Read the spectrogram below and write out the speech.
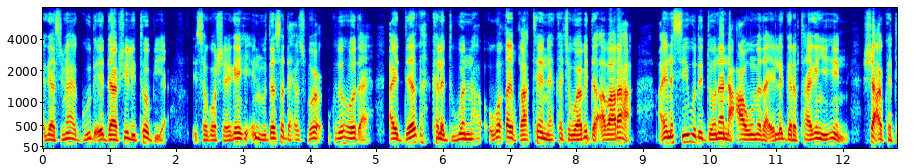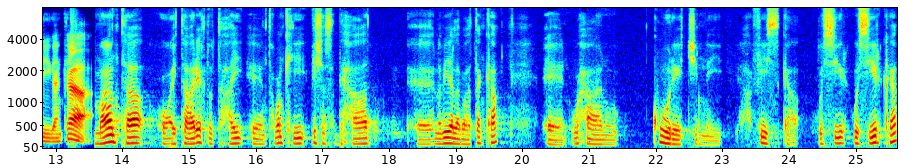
agaasimaha guud ee dahabshiil etoobiya isagoo sheegay in muddo saddex usbuuc gudahood ah ay deeq kala duwan uga qayb qaateen ka jawaabidda abaaraha ayna sii wadi doonaan caawimada ay la garab taagan yihiin shacabka deegaanka. Maanta oo ay taariikhdu tahay tobankii bisha saddexaad labayo labaatanka waxaanu ku wareejinay xafiiska wasiir wasiirka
